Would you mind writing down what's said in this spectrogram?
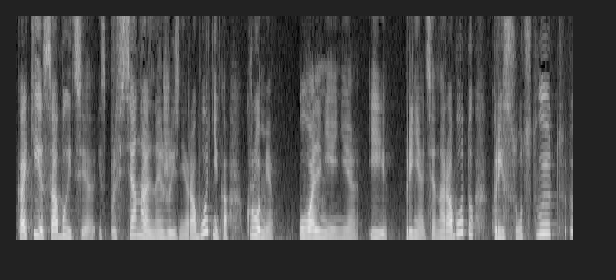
какие события из профессиональной жизни работника, кроме увольнения и принятия на работу, присутствуют э,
